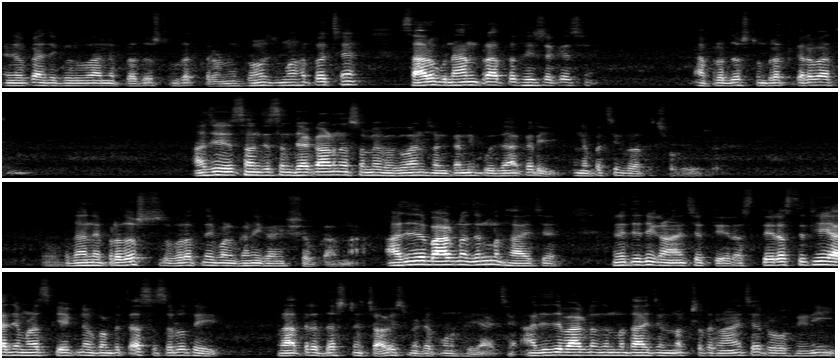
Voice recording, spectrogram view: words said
એ લોકો આજે ગુરુવારને પ્રદોષનું વ્રત કરવાનું ઘણું જ મહત્વ છે. સારું જ્ઞાન પ્રાપ્ત થઈ શકે છે. આ પ્રદોષનું વ્રત કરવાથી. આજે સાંજે સંધ્યાકાળના સમયે ભગવાન શંકરની પૂજા કરી અને પછી વ્રત છોડવું જોઈએ. તો બધાને પ્રદોષ વ્રતની પણ ઘણી ઘણી શુભકામના. આજે જે બાળકનો જન્મ થાય છે, એની તિથિ ગણાય છે તેરસ. તેરસ તિથિ આજે મળસ્કી એકને ઓગણપચાસ શરૂ થઈ રાત્રે દસને ચોવીસ મિનિટે પૂર્ણ થઈ જાય છે. આજે જે બાળકનો જન્મ થાય છે નક્ષત્ર ગણાય છે રોહિણી.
